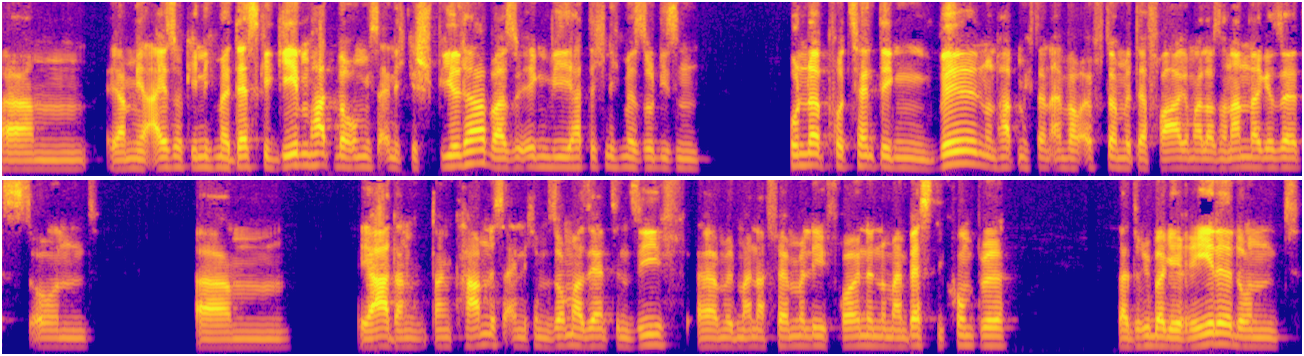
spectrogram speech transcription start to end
ähm, ja, mir Eishockey nicht mehr das gegeben hat, warum ich es eigentlich gespielt habe. Also irgendwie hatte ich nicht mehr so diesen hundertprozentigen Willen und habe mich dann einfach öfter mit der Frage mal auseinandergesetzt und ähm, ja, dann, dann kam das eigentlich im Sommer sehr intensiv äh, mit meiner Family, Freundin und meinem besten Kumpel darüber geredet und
